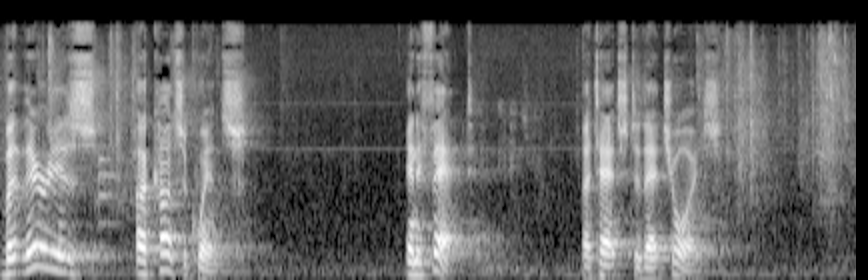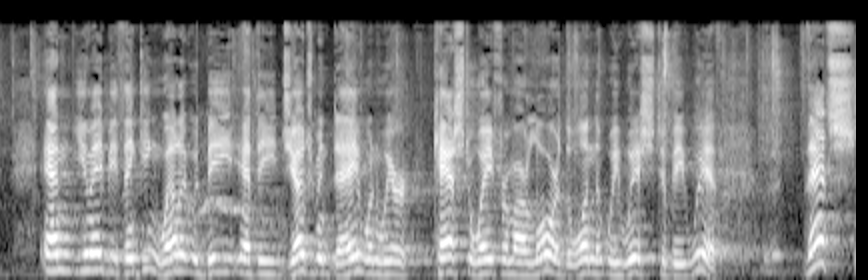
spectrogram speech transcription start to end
But there is a consequence, an effect attached to that choice. And you may be thinking, well, it would be at the judgment day when we're cast away from our Lord, the one that we wish to be with. That's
